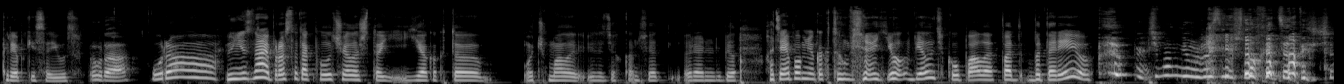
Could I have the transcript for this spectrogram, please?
крепкий союз. Ура! Ура! Ну, не знаю, просто так получилось, что я как-то очень мало из этих конфет реально любила. Хотя я помню, как-то у меня белочка упала под батарею. Почему мне уже смешно, хотя ты еще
